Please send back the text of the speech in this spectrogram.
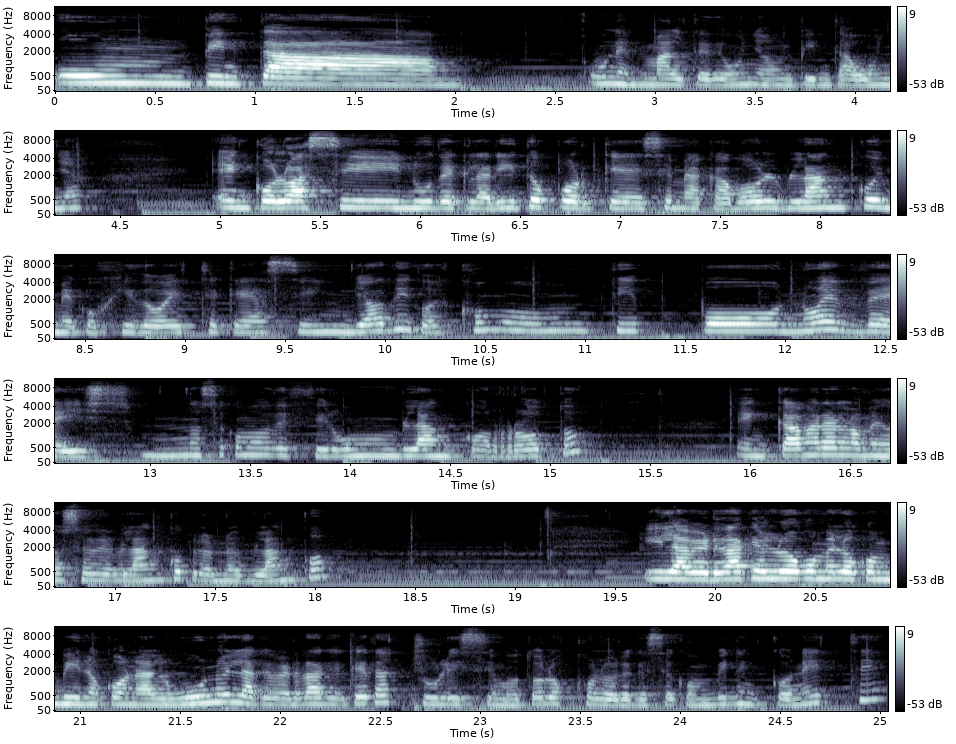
un pinta, un esmalte de uña, un pinta uña en color así nude clarito porque se me acabó el blanco y me he cogido este que es así, ya os digo, es como un tipo, no es beige, no sé cómo decir, un blanco roto. En cámara a lo mejor se ve blanco, pero no es blanco. Y la verdad que luego me lo combino con alguno y la verdad que queda chulísimo. Todos los colores que se combinen con este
